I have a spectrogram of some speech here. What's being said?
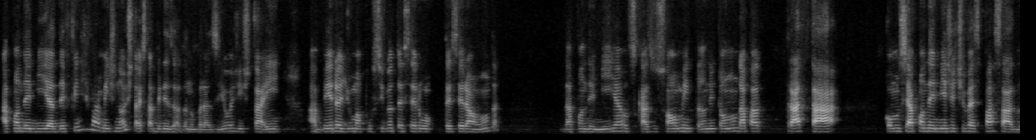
a pandemia definitivamente não está estabilizada no Brasil, a gente está aí à beira de uma possível terceiro, terceira onda da pandemia, os casos só aumentando, então não dá para tratar como se a pandemia já tivesse passado.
